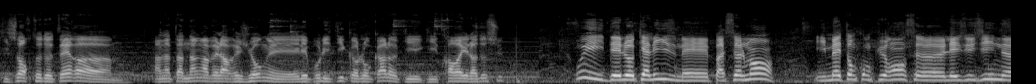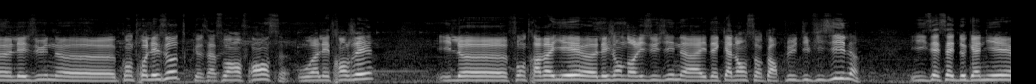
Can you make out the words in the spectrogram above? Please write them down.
qui, sortent de terre en attendant avec la région et, les politiques locales qui, qui travaillent là-dessus. Oui, ils délocalisent, mais pas seulement. Ils mettent en concurrence euh, les usines euh, les unes euh, contre les autres, que ce soit en France ou à l'étranger. Ils font travailler les gens dans les usines avec des cadences encore plus difficiles. Ils essayent de gagner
